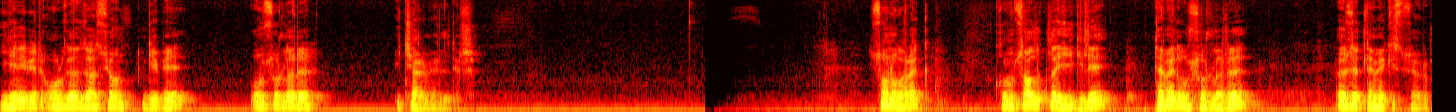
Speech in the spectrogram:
yeni bir organizasyon gibi unsurları içermelidir. Son olarak kurumsallıkla ilgili temel unsurları özetlemek istiyorum.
